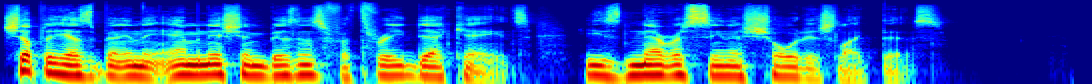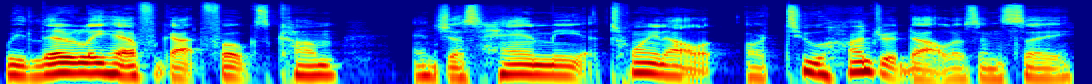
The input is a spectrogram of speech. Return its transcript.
Shipley has been in the ammunition business for three decades. He's never seen a shortage like this. We literally have got folks come and just hand me a $20 or $200 and say,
